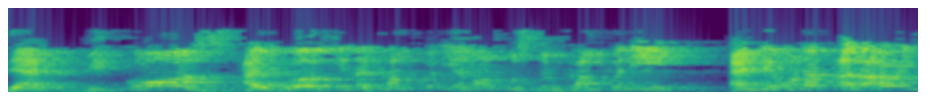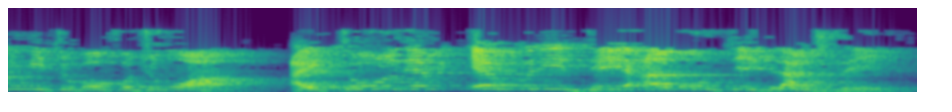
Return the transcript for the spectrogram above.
that because I work in a company, a non-Muslim company, and they were not allowing me to go for Jumu'ah, I told them every day I won't take lunch break.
